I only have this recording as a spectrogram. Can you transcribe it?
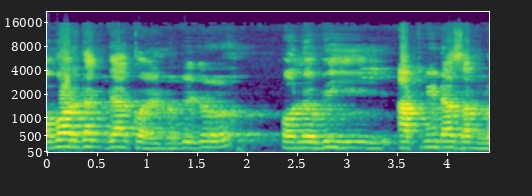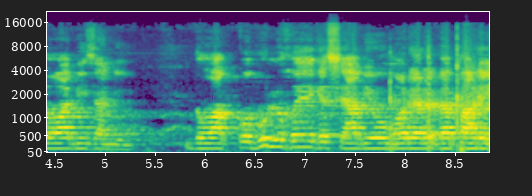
অমর ডাক দেয়া কয়, নবী গো, ও নবী, আপনি না জানলো, আমি জানি। দোয়া কবুল হয়ে গেছে আমি ওমরের ব্যাপারে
